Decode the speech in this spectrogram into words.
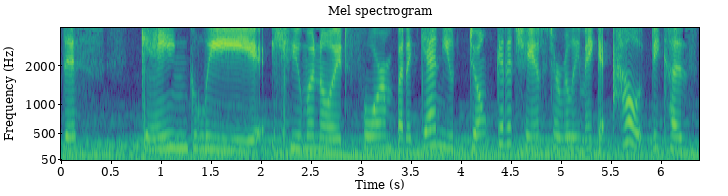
this gangly humanoid form. But again, you don't get a chance to really make it out because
